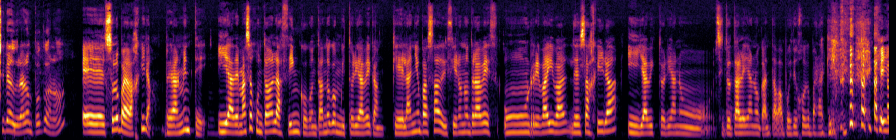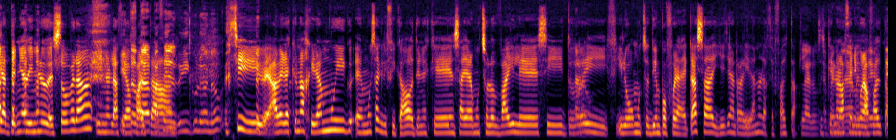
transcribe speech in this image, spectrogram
Sí, pero duraron poco, ¿no? Eh, solo para la gira, realmente. Y además se juntaron las cinco, contando con Victoria Beckham, que el año pasado hicieron otra vez un revival de esa gira y ya Victoria no, si total ella no cantaba, pues dijo que para qué, que ella tenía dinero de sobra y no le hacía falta. Para hacer el ridículo, ¿no? Sí, a ver, es que una gira es muy, muy sacrificado, tienes que ensayar mucho los bailes y todo, y, luego mucho tiempo fuera de casa y ella en realidad no le hace falta. Claro, es que no le hace ninguna falta.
